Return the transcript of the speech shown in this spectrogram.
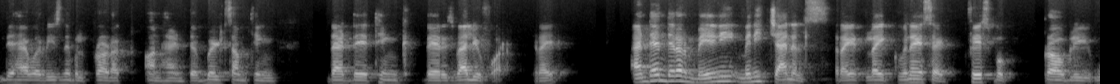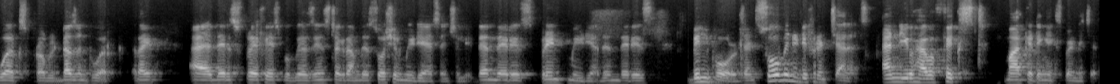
they have a reasonable product on hand. They built something that they think there is value for right? And then there are many many channels right? Like i said facebook probably works probably doesn't work right? Uh, there is facebook there's instagram there's social media essentially. Then there is print media then there is billboards and so many different channels. And you have a fixed marketing expenditure.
